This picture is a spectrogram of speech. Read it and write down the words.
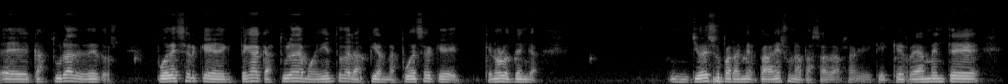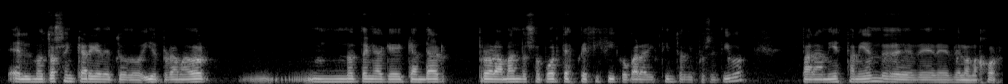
eh, captura de dedos, puede ser que tenga captura de movimiento de las piernas, puede ser que, no lo tenga. Yo eso para mí, para mí es una pasada, o sea, que, que realmente el motor se encargue de todo y el programador no tenga que, que andar programando soporte específico para distintos dispositivos, para mí es también de, lo mejor.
